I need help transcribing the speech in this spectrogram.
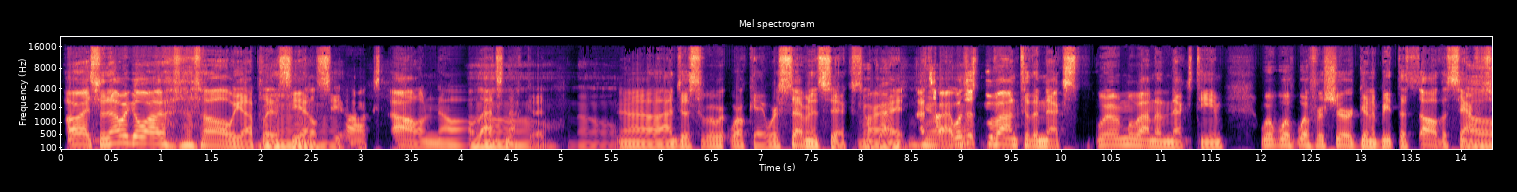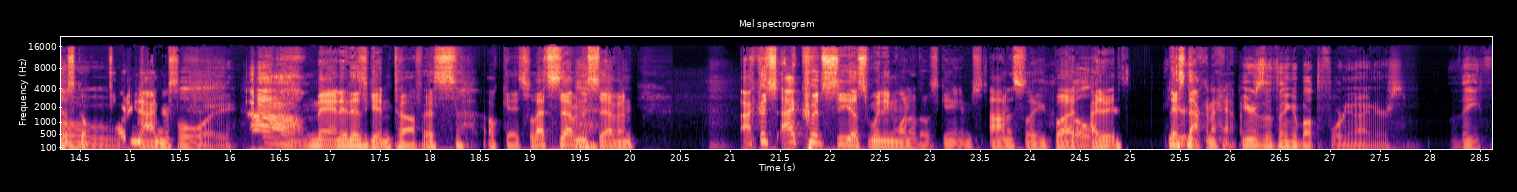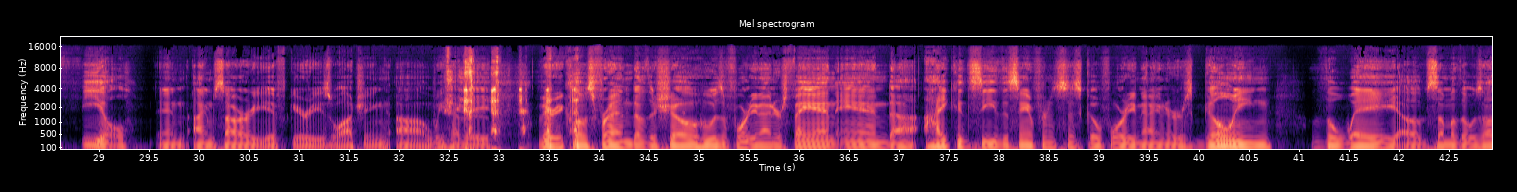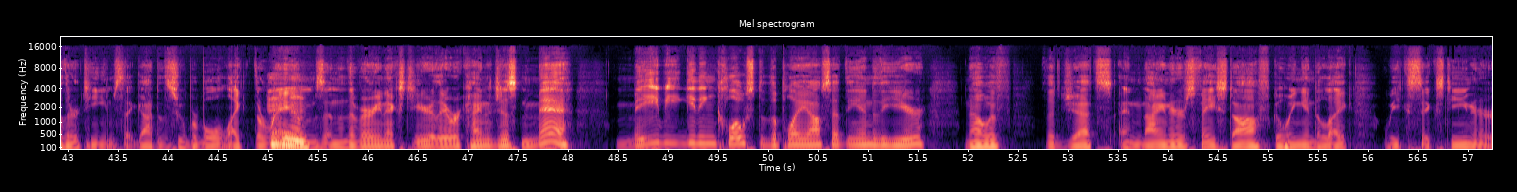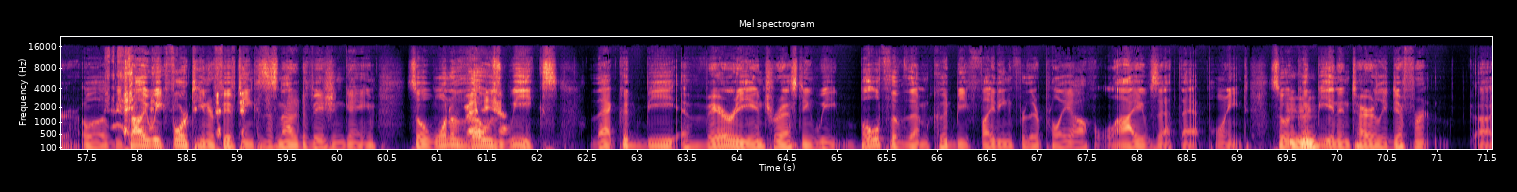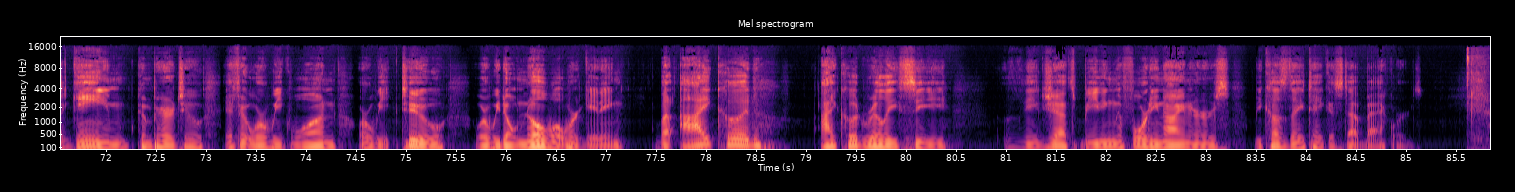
Yeah. All right, so now we go. Uh, oh, we got to play the Seattle Hmm. Seahawks. Oh no, that's not good. No. Uh, I just we're, we're okay. We're seven and six. All Okay. right, that's Yep, all right. We'll just move on to the next. We'll move on to the next team. We're, we're, we're for sure going to beat the oh the San Francisco Oh. 49ers. Boy. Oh man, it is getting tough. It's okay. So that's seven to seven. I could I could see us winning one of those games, honestly, but Well, I, it's, it's not going to happen. Here's the thing about the 49ers. They feel, and I'm sorry if Gary is watching, uh, we have a very close friend of the show who is a 49ers fan, and uh, I could see the San Francisco 49ers going the way of some of those other teams that got to the Super Bowl, like the Rams, and then the very next year they were kind of just meh, maybe getting close to the playoffs at the end of the year. Now, if the Jets and Niners faced off going into like week 16 or well it'd be probably week 14 or 15 because it's not a division game. So one of those weeks that could be a very interesting week. Both of them could be fighting for their playoff lives at that point. So it could be an entirely different uh, game compared to if it were week one or week two where we don't know what we're getting. But i could i could really see the Jets beating the 49ers because they take a step backwards.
